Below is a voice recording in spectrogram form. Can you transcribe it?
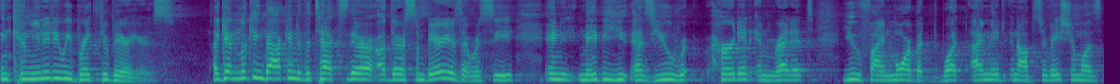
In community, we break through barriers. Again, looking back into the text, there are, there are some barriers that we see, and maybe you, as you heard it and read it, you find more. But what I made an observation was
